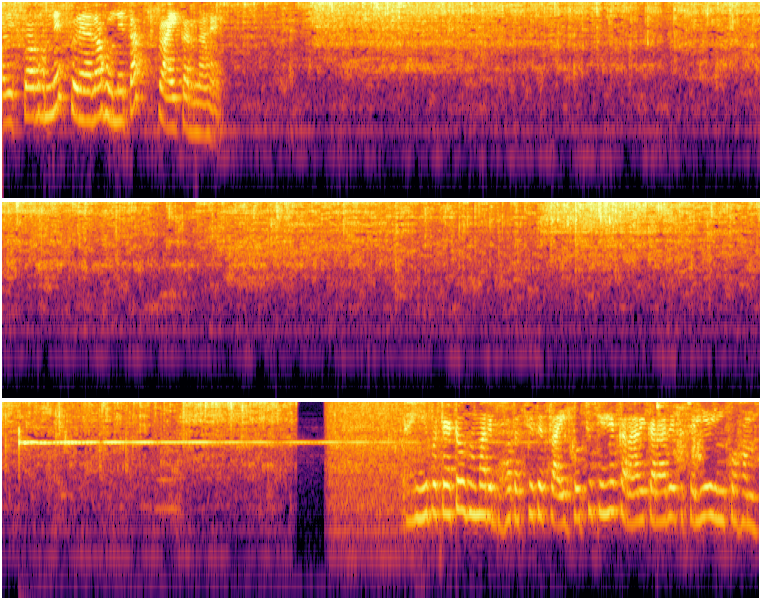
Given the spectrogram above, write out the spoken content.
और इसको अब हमने सुनहरा होने तक फ्राई करना है। तो ये पोटैटोज़ हमारे बहुत अच्छे से फ्राई हो चुके हैं। करारे करारे तो चलिए इनको हम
